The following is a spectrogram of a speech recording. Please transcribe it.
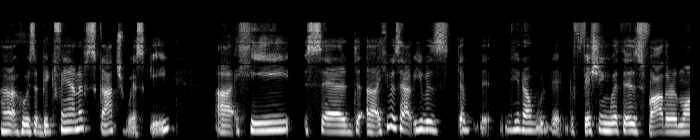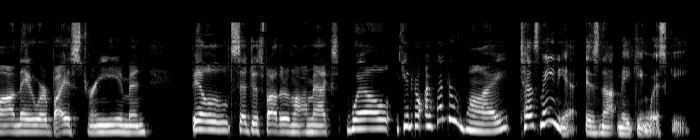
uh, who was a big fan of Scotch whiskey, uh, he said uh, he was out, he was uh, you know fishing with his father-in-law, and they were by a stream, and Bill said to his father-in-law Max, "Well, you know, I wonder why Tasmania is not making whiskey.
